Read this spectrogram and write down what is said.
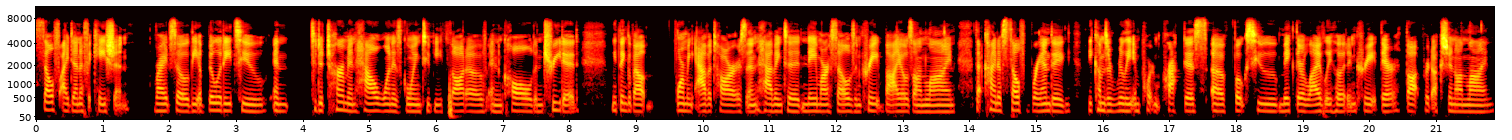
self identification right? So the ability to and to determine how one is going to be thought of and called and treated. We think about forming avatars and having to name ourselves and create bios online. That kind of self branding becomes a really important practice of folks who make their livelihood and create their thought production online.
